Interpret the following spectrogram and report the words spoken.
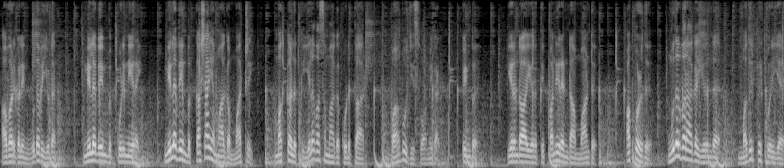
அவர்களின் உதவியுடன் நிலவேம்பு குடிநீரை நிலவேம்பு கஷாயமாக மாற்றி மக்களுக்கு இலவசமாக கொடுத்தார் பாபுஜி சுவாமிகள். பின்பு இரண்டாயிரத்தி பன்னிரெண்டாம் ஆண்டு அப்பொழுது முதல்வராக இருந்த மதிப்பிற்குரிய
